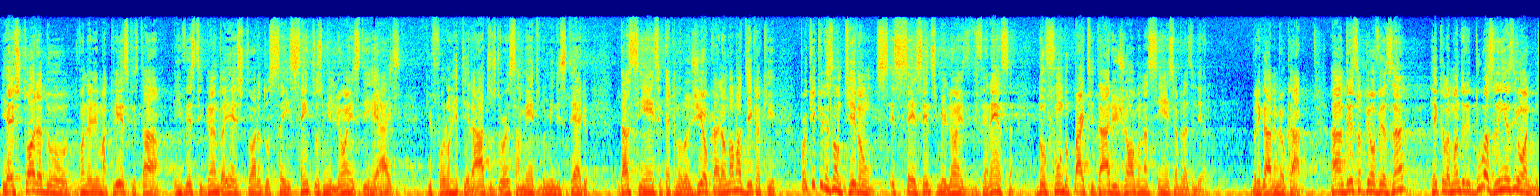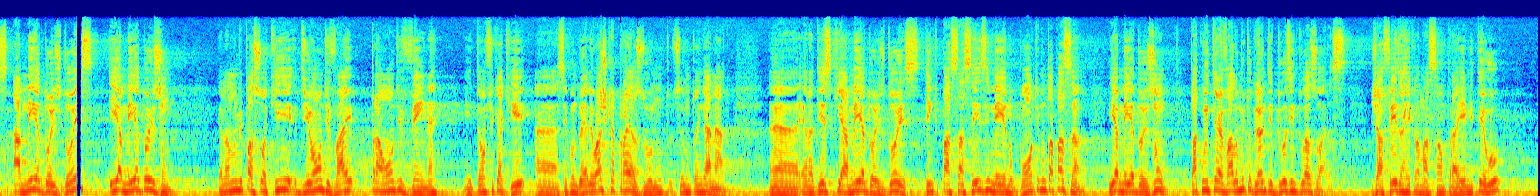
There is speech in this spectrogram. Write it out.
E a história do, do Vanderlei Macris, que está investigando aí a história dos 600 milhões de reais que foram retirados do orçamento do Ministério da Ciência e Tecnologia. O Carlão dá uma dica aqui. Por que, que eles não tiram esses 600 milhões de diferença do fundo partidário e jogam na ciência brasileira? Obrigado, meu caro. A Andressa Piovesan reclamando de duas linhas de ônibus, a 622 e a 621. Ela não me passou aqui de onde vai para onde vem, né? Então fica aqui, uh, segundo ela, eu acho que é Praia Azul, não, se eu não estou enganado. Eh, ela diz que a 622 tem que passar seis e meia no ponto e não está passando. E a 621 está com um intervalo muito grande de duas em duas horas. Já fez a reclamação para a MTU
